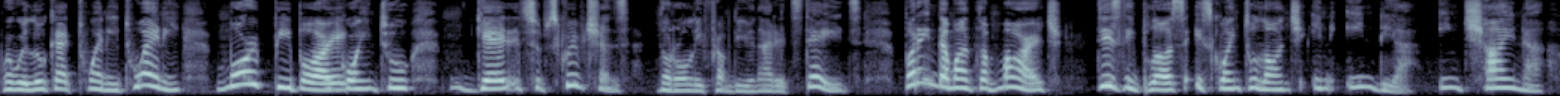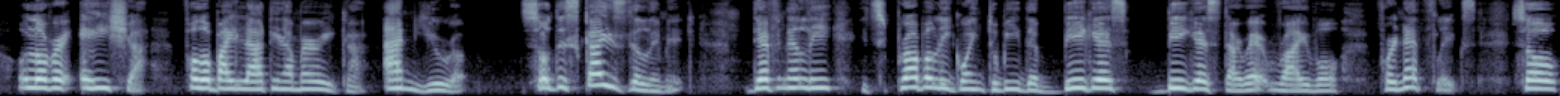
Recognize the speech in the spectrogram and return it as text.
when we look at 2020, more people are going to get subscriptions, not only from the United States, but in the month of March, Disney Plus is going to launch in India, in China, all over Asia, followed by Latin America and Europe. So the sky's the limit. Definitely, it's probably going to be the biggest, biggest direct rival for Netflix. So,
